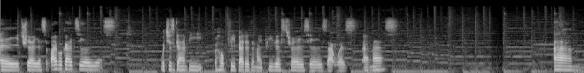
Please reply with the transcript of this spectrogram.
a Terraria survival guide series, which is going to be hopefully better than my previous Terraria series that was mess. Um,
